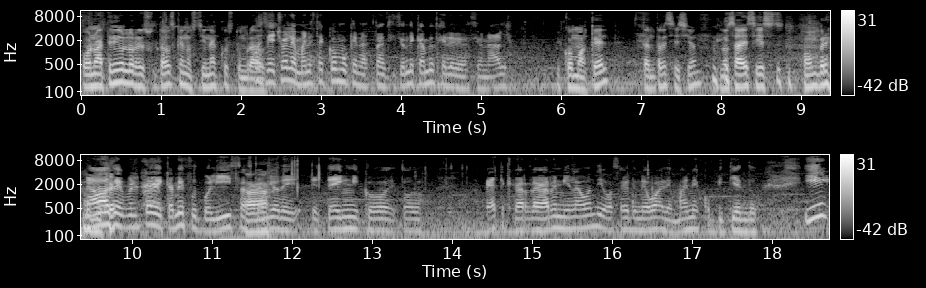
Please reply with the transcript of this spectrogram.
o no ha tenido los resultados que nos tiene acostumbrados. Pues de hecho Alemania está como que en la transición de cambio generacional. Como aquel, está en transición, no sabe si es hombre o No, mujer. se trata de cambio de futbolistas, Ah. cambio de, de técnico, de todo. Espérate que agarren, bien la onda y vamos a ver de nuevo a Alemania compitiendo. Y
